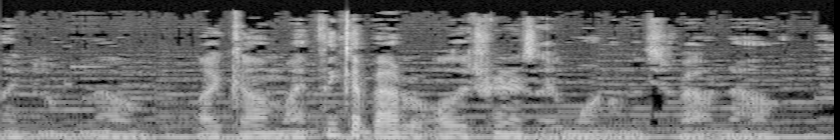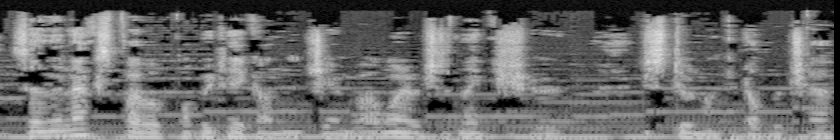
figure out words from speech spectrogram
I don't know. Like, um, I think I battled all the trainers I want on this route now. So in the next part, we'll probably take on the gym, but I want to just make sure, just doing like a double check.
